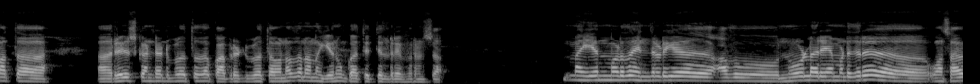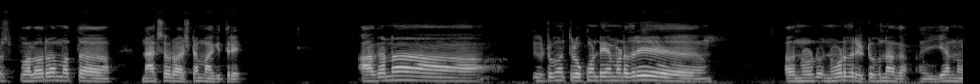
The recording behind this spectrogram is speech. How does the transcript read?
ಮತ್ತು ರೀಲ್ಸ್ ಕಂಟೆಂಟ್ ಬೀಳ್ತದೆ ಕಾಪ್ರೇಟ್ ಬೀಳ್ತಾವ ಅನ್ನೋದು ನನಗೇನು ಗೊತ್ತಿತ್ತಿಲ್ಲ ರೀ ಫ್ರೆಂಡ್ಸ ನಾ ಏನು ಮಾಡ್ದೆ ಹಿಂದಡಿಗೆ ಅದು ನೋಡ್ಲಾರ ಏನು ಮಾಡಿದ್ರೆ, ಒಂದು ಸಾವಿರ ಫಾಲೋವರ ಮತ್ತು ನಾಲ್ಕು ಸಾವಿರ ಅಷ್ಟಮ್ ಆಗಿತ್ತು ರೀ ಆಗನ ಯೂಟ್ಯೂಬ್ನಾಗ ತಿಳ್ಕೊಂಡು ಏನು ಮಾಡಿದ್ರಿ, ಅದು ನೋಡು ನೋಡಿದ್ರೆ ಯೂಟ್ಯೂಬ್ನಾಗ ಏನು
